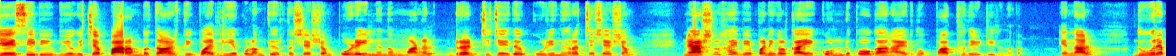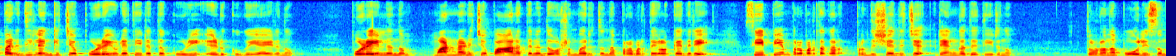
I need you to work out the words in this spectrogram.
ജെ സി ബി ഉപയോഗിച്ച പറമ്പ് താഴ്ത്തി വലിയ കുളം തീർത്ത ശേഷം പുഴയിൽ നിന്നും മണൽ ഡ്രഡ്ജ് ചെയ്ത് കുഴി നിറച്ച ശേഷം നാഷണൽ ഹൈവേ പണികൾക്കായി കൊണ്ടുപോകാനായിരുന്നു പദ്ധതി ഇട്ടിരുന്നത് എന്നാൽ ദൂരപരിധി ലംഘിച്ച് പുഴയുടെ തീരത്ത് കുഴി എടുക്കുകയായിരുന്നു. പുഴയിൽ നിന്നും മണ്ണടിച്ച് പാലത്തിന് ദോഷം വരുത്തുന്ന പ്രവൃത്തികൾക്കെതിരെ സി പി എം പ്രവർത്തകർ പ്രതിഷേധിച്ച് രംഗത്തെത്തിയിരുന്നു. തുടർന്ന് പോലീസും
